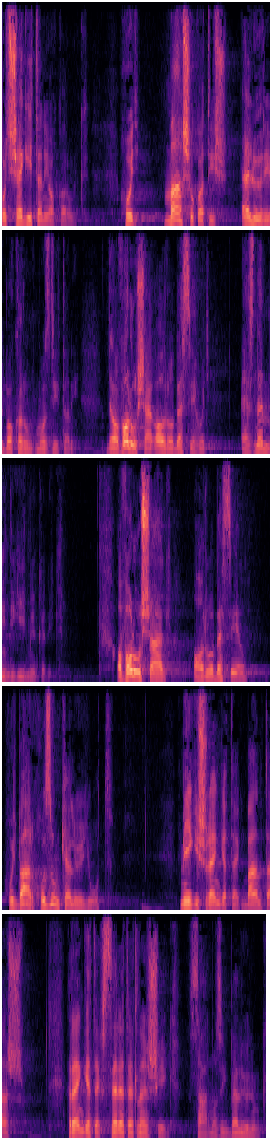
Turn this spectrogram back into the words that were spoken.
Hogy segíteni akarunk. Hogy másokat is előrébb akarunk mozdítani. De a valóság arról beszél, hogy ez nem mindig így működik. A valóság arról beszél, hogy bár hozunk elő jót, mégis rengeteg bántás, rengeteg szeretetlenség származik belőlünk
